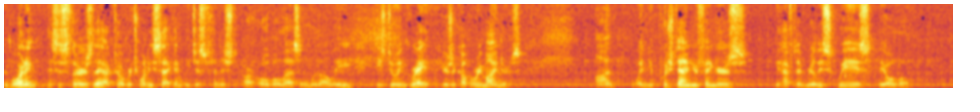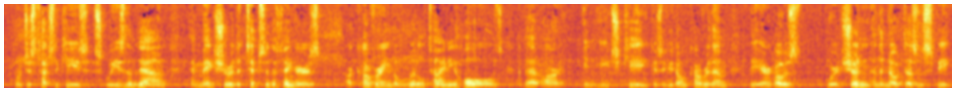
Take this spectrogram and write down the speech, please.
Good morning. This is Thursday, October 22nd. We just finished our oboe lesson with Ali. He's doing great. Here's a couple reminders. On when you push down your fingers, you have to really squeeze the oboe. Don't just touch the keys, squeeze them down and make sure the tips of the fingers are covering the little tiny holes that are in each key because if you don't cover them, the air goes where it shouldn't and the note doesn't speak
